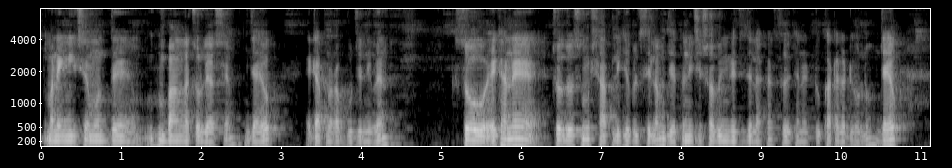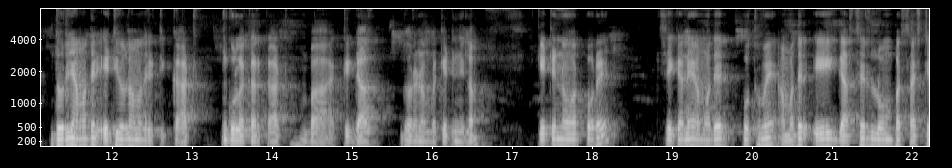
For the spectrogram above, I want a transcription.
মানে ইংলিশের মধ্যে বাংলা চলে আসে। যাই হোক, এটা আপনারা বুঝে নেবেন। সো এখানে চোদ্দ দশমিক সাত লিখে ফেলছিলাম, যেহেতু নিচে সব ইংরেজিতে লেখা সো এখানে একটু কাটাকাটি হলো। যাই হোক, ধরি আমাদের, এটি হলো আমাদের একটি কাঠ, গোলাকার কাঠ বা একটি গাছ ধরেন আমরা কেটে নিলাম। কেটে নেওয়ার পরে সেখানে আমাদের প্রথমে আমাদের এই গাছের লম্বা সাইজটি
